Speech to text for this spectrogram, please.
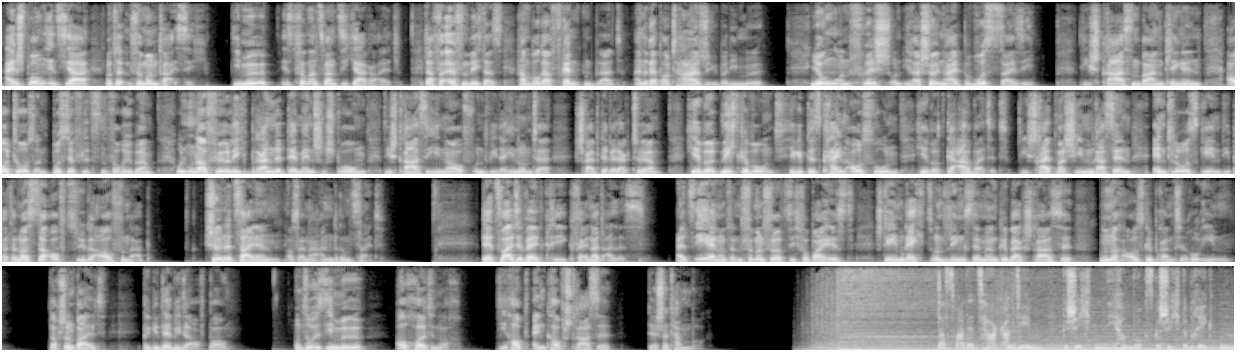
Ein Sprung ins Jahr 1935. Die Mö ist 25 Jahre alt. Da veröffentlicht das Hamburger Fremdenblatt eine Reportage über die Mö. Jung und frisch und ihrer Schönheit bewusst sei sie. Die Straßenbahnen klingeln, Autos und Busse flitzen vorüber, und unaufhörlich brandet der Menschenstrom die Straße hinauf und wieder hinunter, schreibt der Redakteur. Hier wird nicht gewohnt, hier gibt es kein Ausruhen, hier wird gearbeitet. Die Schreibmaschinen rasseln, endlos gehen die Paternosteraufzüge auf und ab. Schöne Zeilen aus einer anderen Zeit. Der Zweite Weltkrieg verändert alles. Als er 1945 vorbei ist, stehen rechts und links der Mönckebergstraße nur noch ausgebrannte Ruinen. Doch schon bald beginnt der Wiederaufbau. Und so ist die Mö auch heute noch die Haupteinkaufsstraße der Stadt Hamburg. Das war der Tag an dem Geschichten, die Hamburgs Geschichte prägten.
